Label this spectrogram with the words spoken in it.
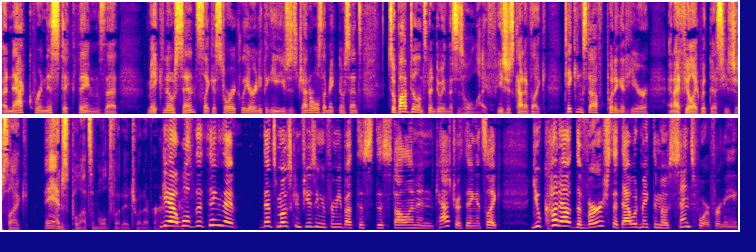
anachronistic things that make no sense, like historically or anything. He uses generals that make no sense. So Bob Dylan's been doing this his whole life. He's just kind of like taking stuff, putting it here. And I feel like with this, he's just like, eh, just pull out some old footage, whatever. Yeah, well, the thing that that's most confusing for me about this this Stalin and Castro thing, it's like you cut out the verse that that would make the most sense for for me.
